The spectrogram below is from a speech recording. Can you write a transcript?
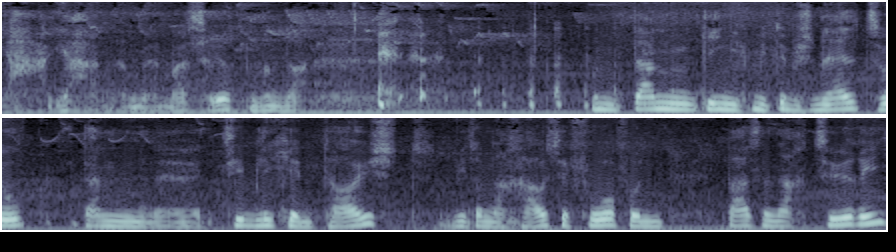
ja, ja, was hört man da? Und dann ging ich mit dem Schnellzug dann äh, ziemlich enttäuscht wieder nach Hause, fuhr von Basel nach Zürich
